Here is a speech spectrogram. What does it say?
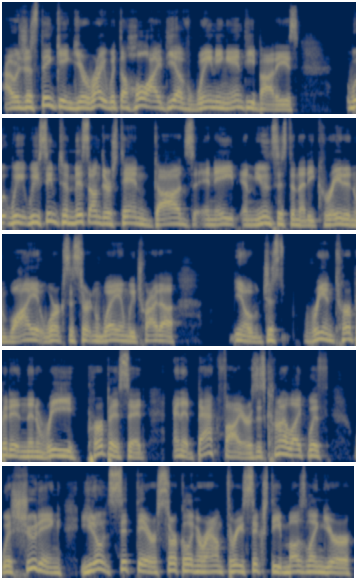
I was just thinking, you're right with the whole idea of waning antibodies. We, we we seem to misunderstand God's innate immune system that He created and why it works a certain way, and we try to, you know, just reinterpret it and then repurpose it and it backfires. It's kind of like with with shooting, you don't sit there circling around 360 muzzling your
